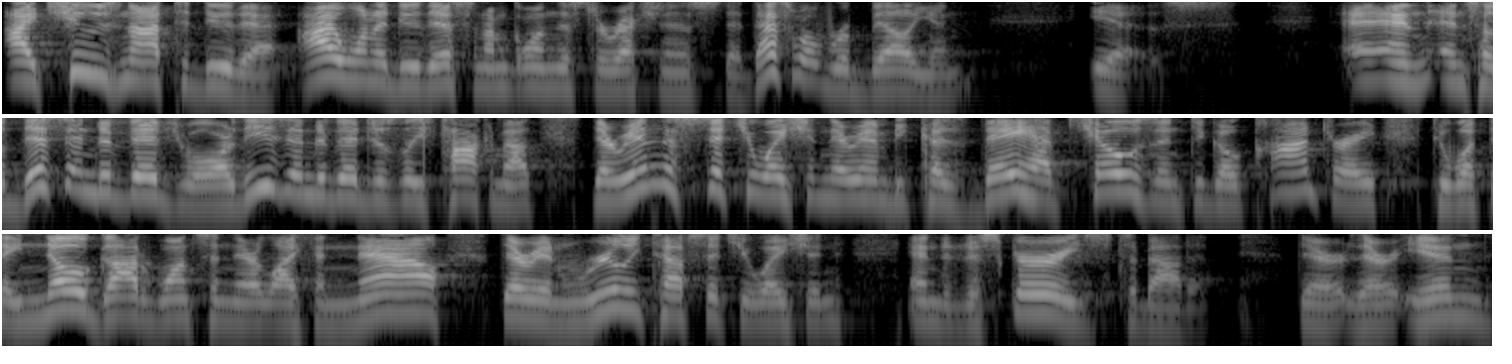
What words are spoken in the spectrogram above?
I choose not to do that. I want to do this, and I'm going this direction instead. That's what rebellion is. And, and so this individual, or these individuals he's talking about, they're in the situation they're in because they have chosen to go contrary to what they know God wants in their life. And now they're in really tough situation, and they're discouraged about it. They're, they're in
